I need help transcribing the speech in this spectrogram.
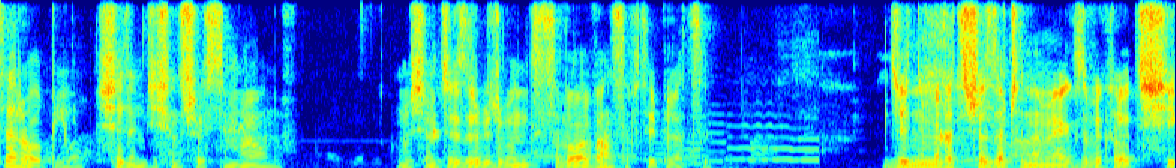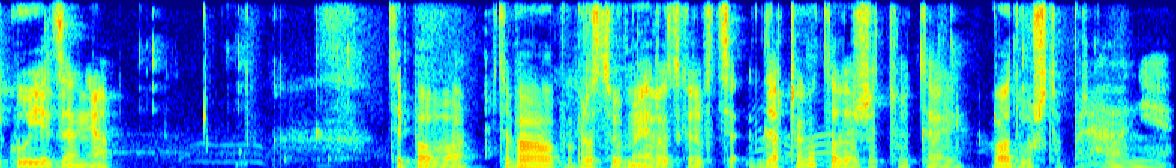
zarobił? 76 milionów. Musimy coś zrobić, żebym dostawał awanse w tej pracy. Dzień numer 3 zaczynamy jak zwykle od siku i jedzenia. Typowo. Typowo po prostu w mojej rozgrywce. Dlaczego to leży tutaj? Odłóż to pranie.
